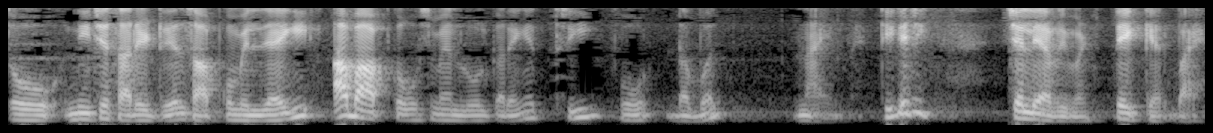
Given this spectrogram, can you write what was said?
तो नीचे सारी डिटेल्स आपको मिल जाएगी। अब आपको उसमें एनरोल करेंगे थ्री फोर डबल नाइन में। ठीक है जी? चलिए एवरीवन टेक केयर बाय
